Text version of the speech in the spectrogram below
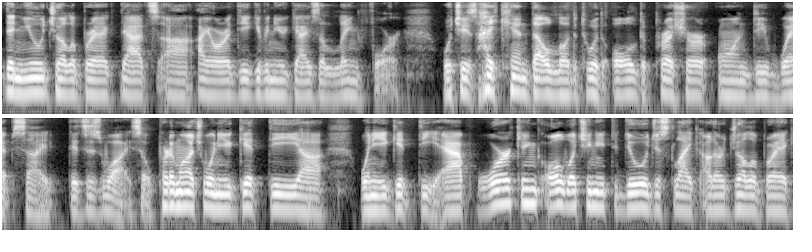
the new jailbreak that's uh, I already given you guys a link for which is I can't download it with all the pressure on the website. This is why. So pretty much when you get the uh, when you get the app working all what you need to do just like other jailbreak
